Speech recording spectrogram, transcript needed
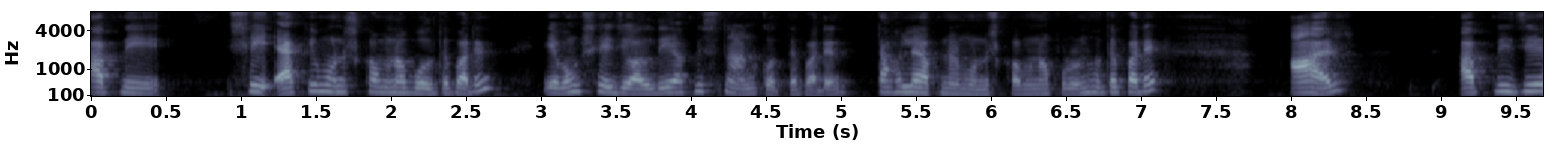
আপনি সেই একই মনস্কামনা বলতে পারেন এবং সেই জল দিয়ে আপনি স্নান করতে পারেন। তাহলে আপনার মনস্কামনা পূরণ হতে পারে। আর আপনি যে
